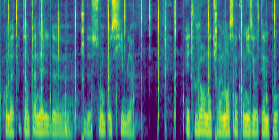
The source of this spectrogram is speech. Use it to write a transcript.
Qu'on a tout un panel de, sons possibles et toujours naturellement synchronisé au tempo.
